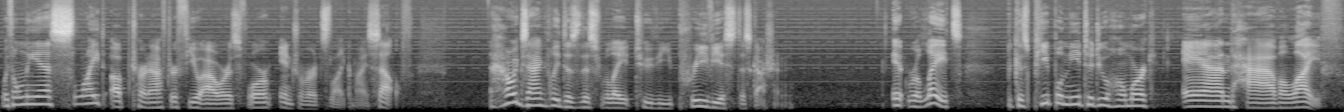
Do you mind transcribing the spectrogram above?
with only a slight upturn after a few hours for introverts like myself. How exactly does this relate to the previous discussion? It relates because people need to do homework and have a life,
